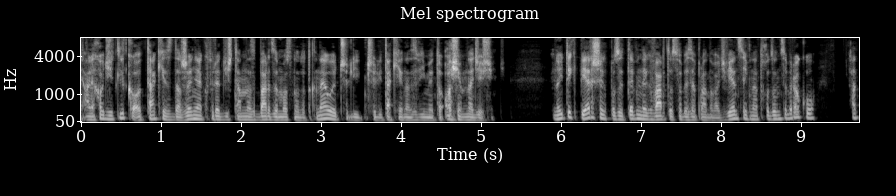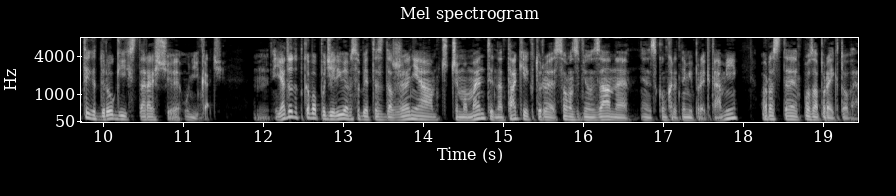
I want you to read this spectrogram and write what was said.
ale chodzi tylko o takie zdarzenia, które gdzieś tam nas bardzo mocno dotknęły, czyli, czyli takie nazwijmy to 8 na 10. No i tych pierwszych pozytywnych warto sobie zaplanować więcej w nadchodzącym roku, a tych drugich starać się unikać. Ja dodatkowo podzieliłem sobie te zdarzenia czy, czy momenty na takie, które są związane e, z konkretnymi projektami oraz te pozaprojektowe.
